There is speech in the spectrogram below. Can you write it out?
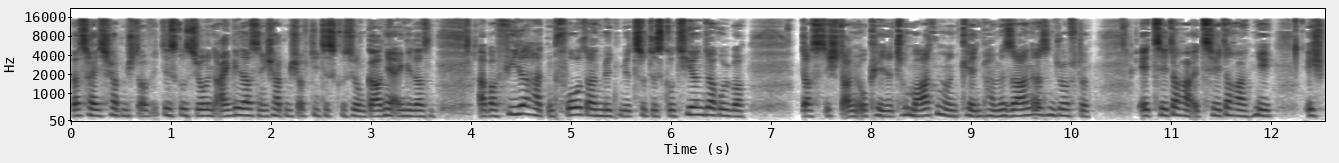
das heißt, ich habe mich da auf die Diskussion eingelassen. Ich habe mich auf die Diskussion gar nicht eingelassen. Aber viele hatten vor, dann mit mir zu diskutieren darüber, dass ich dann okay keine Tomaten und kein Parmesan essen dürfte, etc. etc. Nee, ich,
